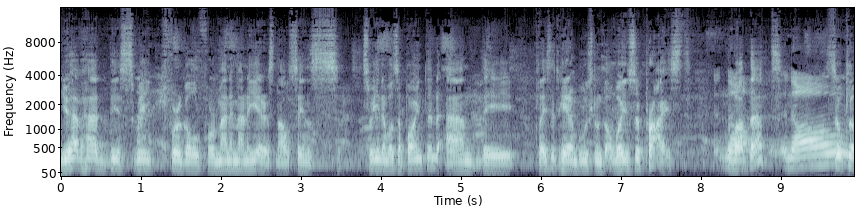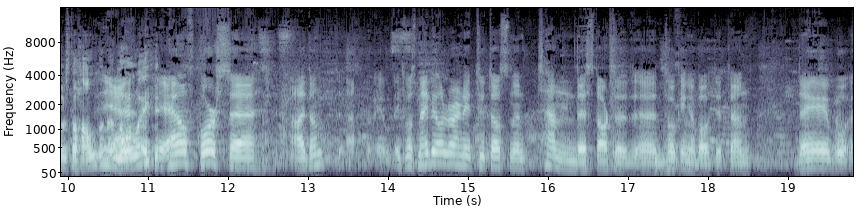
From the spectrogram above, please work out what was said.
you have had this week for goal for many, many years now since Sweden was appointed and they placed it here in Bohuslän. Were you surprised about that? No. So close to Halden and Norway? Yeah, of course. Uh, I don't. Uh, it was maybe already 2010 they started uh, talking about it, and they w-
